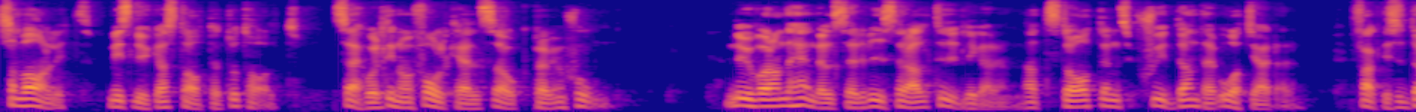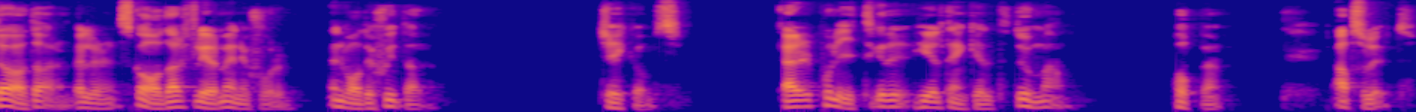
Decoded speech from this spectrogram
Som vanligt misslyckas staten totalt, särskilt inom folkhälsa och prevention. Nuvarande händelser visar allt tydligare att statens skyddande åtgärder faktiskt dödar eller skadar fler människor än vad de skyddar. Jacobs. Är politiker helt enkelt dumma? Hoppe. Absolut.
